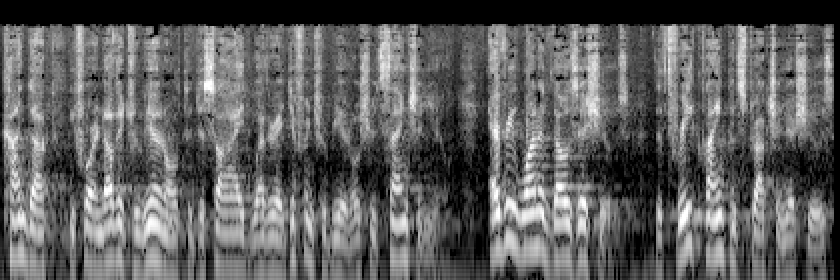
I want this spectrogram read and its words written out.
conduct before another tribunal to decide whether a different tribunal should sanction you. Every one of those issues, the three claim construction issues,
